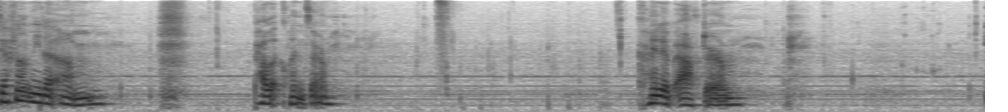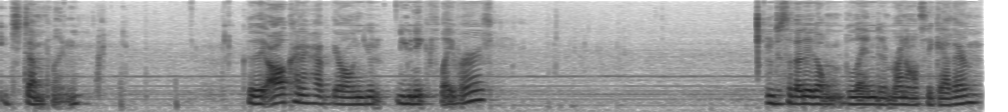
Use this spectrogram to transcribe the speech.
Definitely need a um, palate cleanser. Kind of after each dumpling. Because they all kind of have their own unique flavors. And just so that they don't blend and run all together.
